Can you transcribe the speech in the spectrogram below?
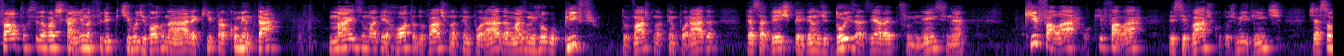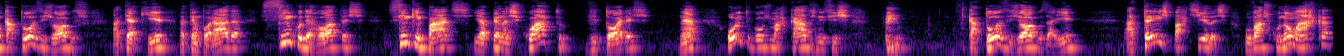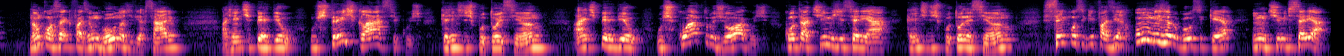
Fala torcida vascaína, Felipe Tiru de volta na área aqui para comentar mais uma derrota do Vasco na temporada, mais um jogo pífio do Vasco na temporada, dessa vez perdendo de 2 a 0 aí pro Fluminense, né? Que falar, o que falar desse Vasco 2020? Já são 14 jogos até aqui na temporada, 5 derrotas, 5 empates e apenas 4 vitórias, né? 8 gols marcados nesses 14 jogos aí, há três partidas o Vasco não marca, não consegue fazer um gol no adversário. A gente perdeu os três clássicos que a gente disputou esse ano. A gente perdeu os quatro jogos contra times de Série A que a gente disputou nesse ano, sem conseguir fazer um mísero gol sequer em um time de Série A.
